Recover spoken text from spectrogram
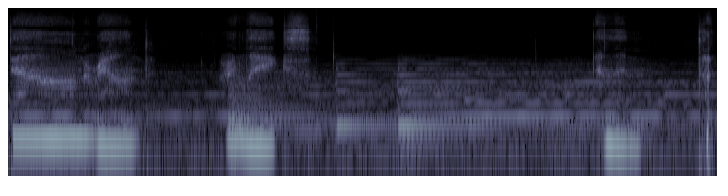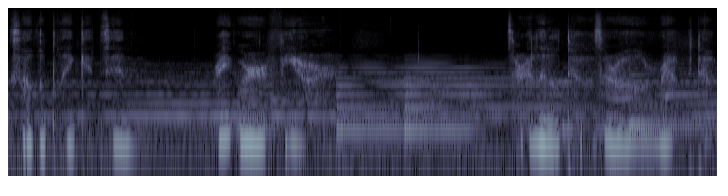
down around our legs, and then tucks all the blankets in right where our feet are. So our little toes are all wrapped up,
